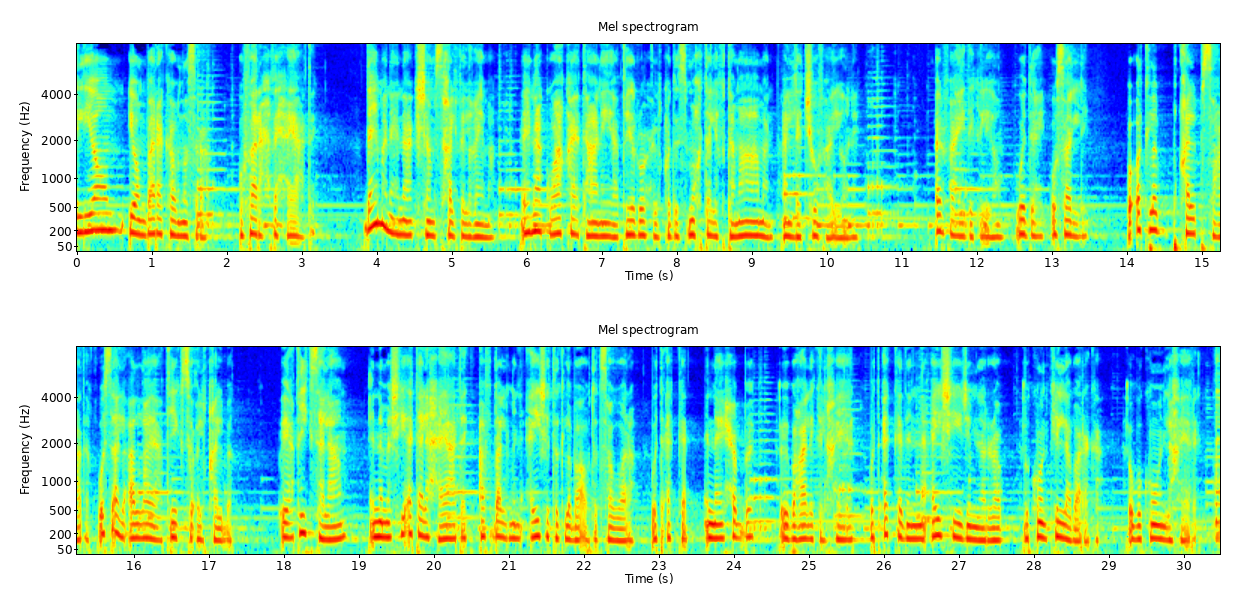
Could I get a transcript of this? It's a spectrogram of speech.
اليوم يوم بركة ونصرة وفرح في حياتك. دايما هناك شمس خلف الغيمة. هناك واقع تاني يعطيه الروح القدس مختلف تماما عن اللي تشوف عيونك. ارفع إيدك اليوم وادعي وصلي واطلب قلب صادق. واسأل الله يعطيك سؤل قلبك ويعطيك سلام إن مشيئته لحياتك أفضل من أي شيء تطلبه أو تتصوره. وتأكد إنه يحبك ويبغى لك الخير. وتأكد إن أي شيء يجي من الرب بيكون كله بركة. وبكون لخيرك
